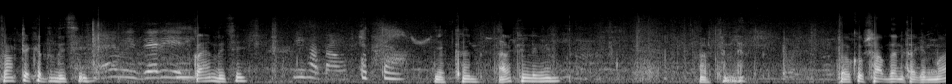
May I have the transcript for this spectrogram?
তোমার টাকা তো দিছি আমি দেরি কান দিছি। একখান আরেকখান নেবেন। আরেকখান নেন। তো খুব সাবধানে থাকেন মা।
